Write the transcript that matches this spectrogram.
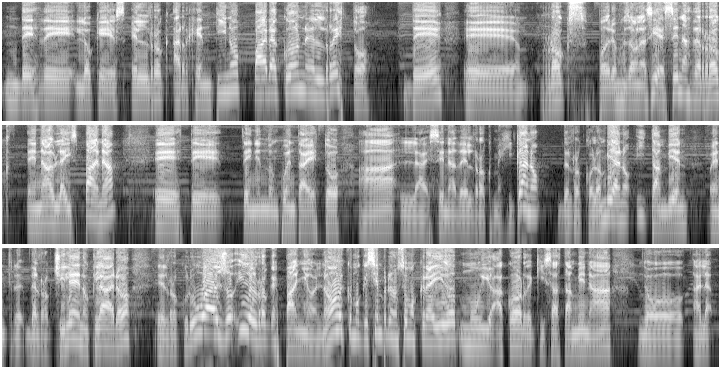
desde lo que es el rock argentino para con el resto de eh, rocks, podríamos llamarlo así, escenas de rock en habla hispana, este, teniendo en cuenta esto a la escena del rock mexicano, del rock colombiano y también entre, del rock chileno, claro, el rock uruguayo y del rock español, ¿no? Es como que siempre nos hemos creído muy acorde quizás también a, la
